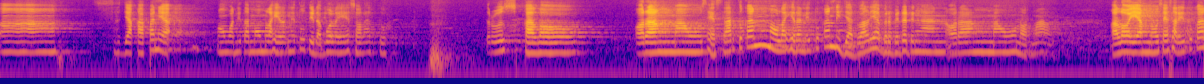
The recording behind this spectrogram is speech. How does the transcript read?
eh, sejak kapan ya mau wanita mau melahirkan itu tidak boleh sholat tuh? Terus kalau orang mau sesar tuh kan mau lahiran itu kan dijadwal ya berbeda dengan orang mau normal. Kalau yang mau sesar itu kan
